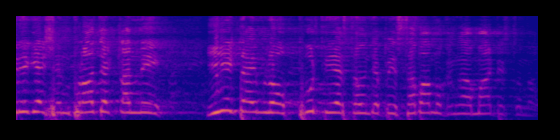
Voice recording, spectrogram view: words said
ఇరిగేషన్ ప్రాజెక్టులన్నీ ఈ టైంలో పూర్తి చేస్తామని చెప్పి సభాముఖంగా మాటిస్తున్నాం.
